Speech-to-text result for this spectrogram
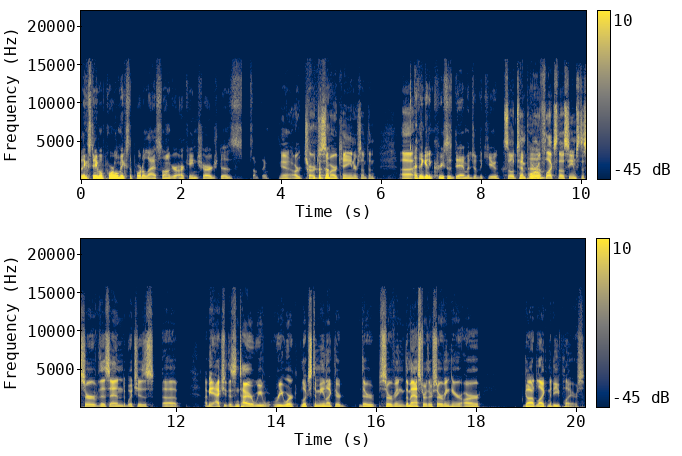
I think Stable Portal makes the portal last longer. Arcane Charge does something. Yeah, or charges some arcane or something. Uh, I think it increases damage of the Q. So temporal um, flux though seems to serve this end, which is, uh, I mean, actually, this entire re- rework looks to me like they're they're serving the master they're serving here are godlike Medivh players.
